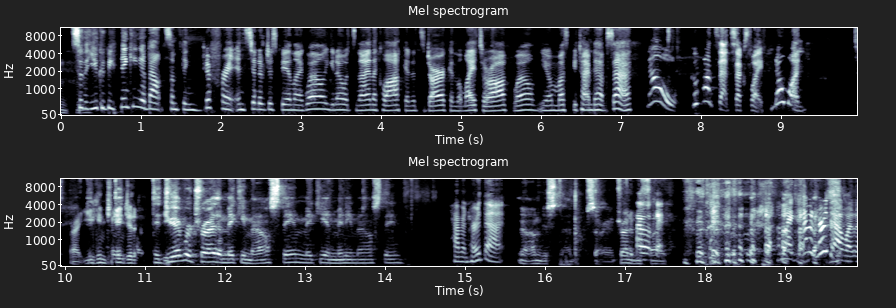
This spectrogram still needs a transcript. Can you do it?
Mhm. so that you could be thinking about something different instead of just being like well you know it's nine o'clock and it's dark and the lights are off well you know must be time to have sex no who wants that sex life no one right. You can change it up. Did you ever try the Mickey Mouse theme, Mickey and Minnie Mouse theme? Haven't heard that No, I'm just. I'm sorry. I'm trying to be Oh, okay. funny. i'm like haven't heard that one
